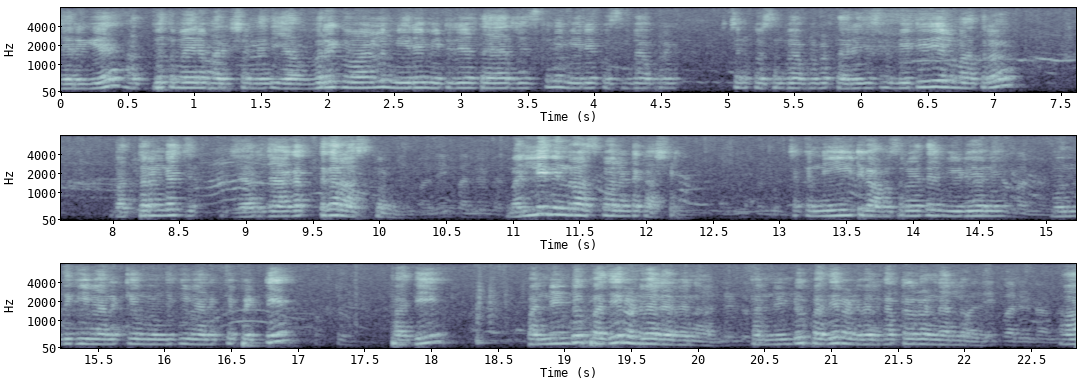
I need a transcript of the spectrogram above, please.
జరిగే అద్భుతమైన పరీక్ష అనేది ఎవరికి వాళ్ళు మీరే మెటీరియల్ తయారు చేసుకుని మీరే క్వశ్చన్ పేపర్ ఇచ్చిన క్వశ్చన్ పేపర్ కూడా తయారు చేసిన మెటీరియల్ మాత్రం భద్రంగా జ- జాగ్రత్తగా రాసుకోండి. మళ్ళీ విని రాసుకోవాలంటే కష్టం. చక్కగా నీట్గా అవసరమైతే వీడియోని ముందుకి వెనక్కి ముందుకి వెనక్కి పెట్టి పది పన్నెండు పది రెండు వేల ఇరవై నాలుగు. పన్నెండు పది రెండు వేల కరెక్ట్గా రెండు నెలలు. ఆ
